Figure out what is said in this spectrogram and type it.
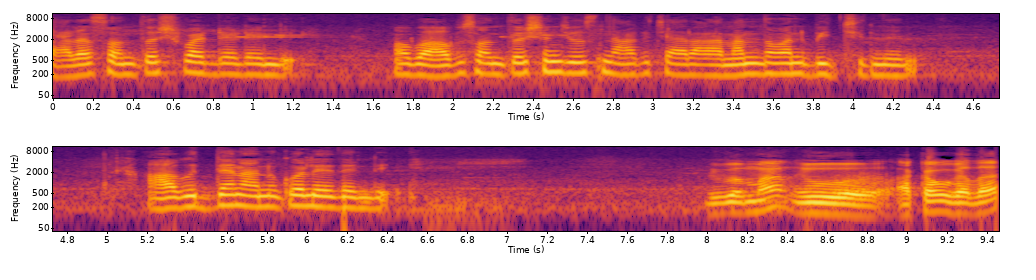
చాలా సంతోషపడ్డాడండి. మా బాబు సంతోషం చూసి నాకు చాలా ఆనందం అనిపించిందండి ఆగుద్దని అనుకోలేదండి. నువ్వమ్మా నువ్వు అక్కవు కదా?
